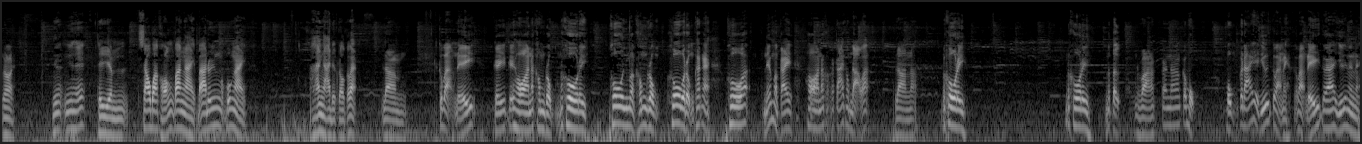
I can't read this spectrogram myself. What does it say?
rồi. Như, như thế. Thì um, sau ba khoảng 3 ngày 3 đến 4 ngày hai ngày được rồi các bạn. Là um, các bạn để ý cái cái hoa nó không rụng nó khô đi. Khô nhưng mà không rụng khô và rụng khác nha khô á nếu mà cây hoa nó có trái không đạo á là nó nó khô đi. Nó khô đi nó tự và nó, nó có bụng. Bụng cái đáy ở dưới các bạn này. Các bạn để ý cái đáy ở dưới này này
